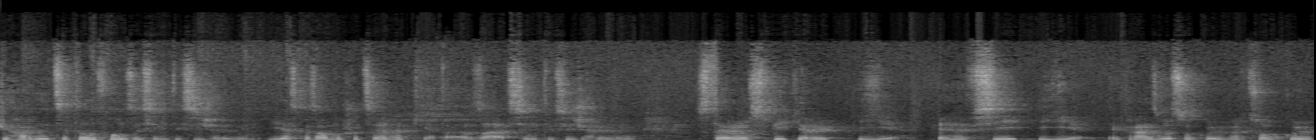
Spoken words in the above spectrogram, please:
Чи гарний це телефон за 7 тисяч гривень? Я сказав би, що це ракета за 7 тисяч гривень. Стереоспікери є, NFC є, екран з високою герцовкою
